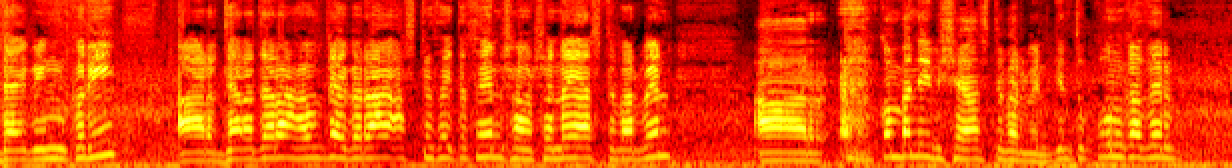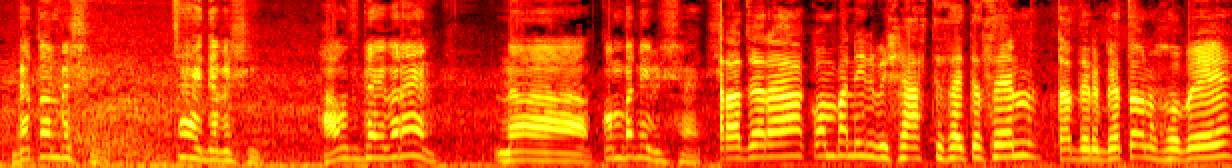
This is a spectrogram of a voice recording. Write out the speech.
ড্রাইভিং করি। আর যারা যারা হাউস ড্রাইভাররা আসতে চাইতেছেন, সমস্যা নাই, আসতে পারবেন। আর কোম্পানির বিষয়ে আসতে পারবেন। কিন্তু কোন কাজের বেতন বেশি, চাহিদা বেশি? হাউস ড্রাইভারের না কোম্পানির বিষয়? যারা যারা কোম্পানির বিষয়ে আসতে চাইতেছেন, তাদের বেতন হবে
